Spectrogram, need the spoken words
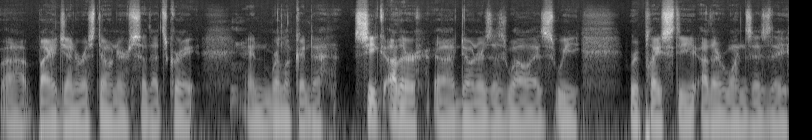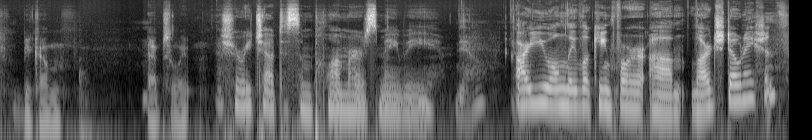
uh, by a generous donor, so that's great. And we're looking to seek other uh, donors as well as we replace the other ones as they become obsolete. I should reach out to some plumbers, maybe. Yeah. Are you only looking for um, large donations?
